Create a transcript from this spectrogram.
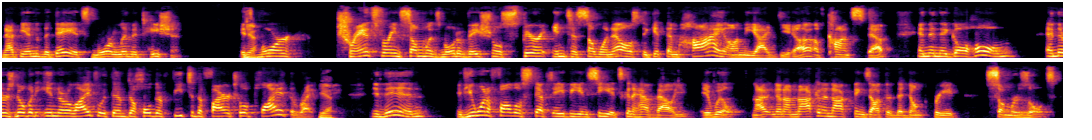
And at the end of the day, it's more limitation. It's yeah. more transferring someone's motivational spirit into someone else to get them high on the idea of concept. And then they go home and there's nobody in their life with them to hold their feet to the fire to apply it the right yeah. way. And then if you want to follow steps A, B, and C, it's going to have value. It will. Not, and I'm not going to knock things out there that don't create some results.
